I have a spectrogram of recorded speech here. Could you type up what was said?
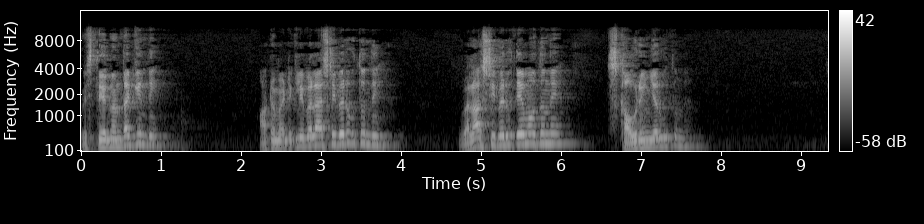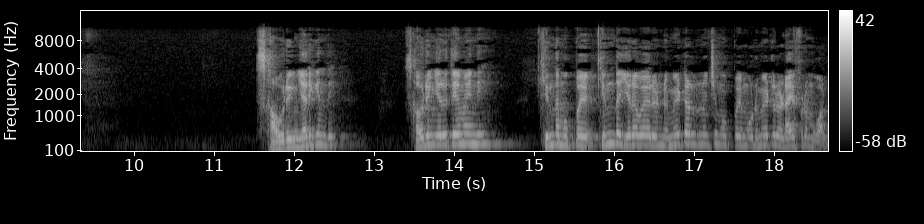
విస్తీర్ణం తగ్గింది. ఆటోమేటిక్లీ వెలాసిటీ పెరుగుతుంది. వెలాసిటీ పెరిగితే ఏమవుతుంది? స్కౌరింగ్ జరుగుతుంది. స్కౌరింగ్ జరిగింది. స్కౌరింగ్ జరిగితే ఏమైంది? కింద ముప్పై కింద ఇరవై రెండు మీటర్ల నుంచి ముప్పై మూడు మీటర్ల డైఫ్రమ్ వాల్.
